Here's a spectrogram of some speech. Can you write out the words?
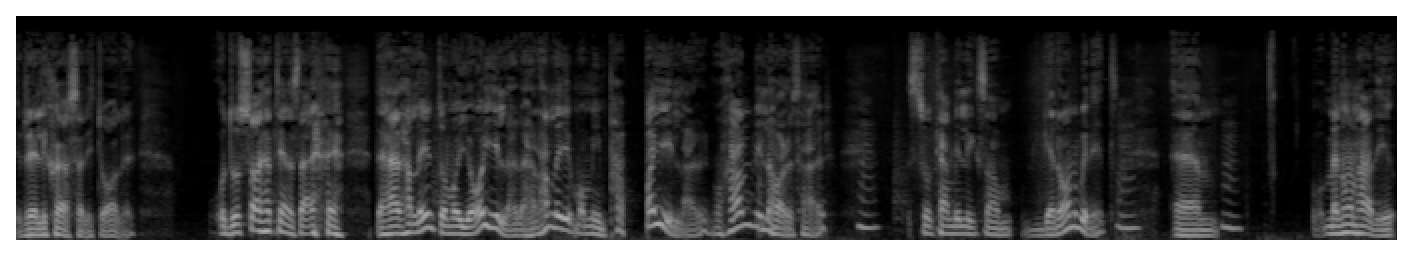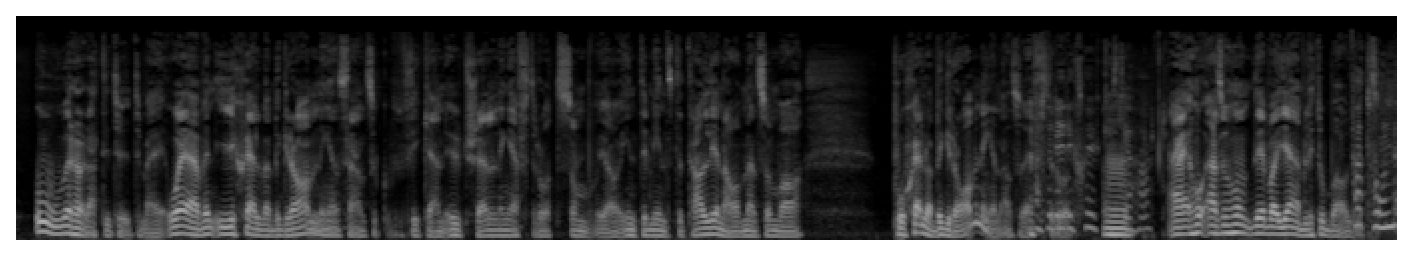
religiösa ritualer. Och då sa jag till henne så här, det här handlar inte om vad jag gillar, det här handlar ju om vad min pappa gillar och han vill ha det så här. Mm. Så kan vi liksom get on with it. Mm. Um. Men hon hade ju oerhörd attityd till mig. Och även i själva begravningen sen så fick jag en utskällning efteråt som jag inte minns detaljerna av, men som var på själva begravningen. Alltså, efteråt. alltså det är det sjukaste mm. jag har hört. Nej, hon, alltså hon, det var jävligt obehagligt. För att hon,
